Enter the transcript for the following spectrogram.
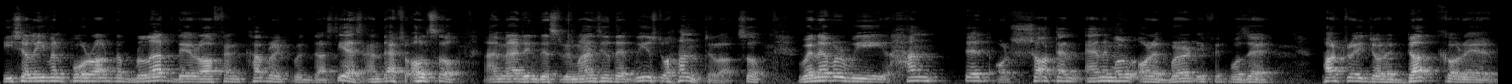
he shall even pour out the blood thereof and cover it with dust. Yes, and that also, I'm adding this, reminds you that we used to hunt a lot. So whenever we hunted or shot an animal or a bird, if it was a partridge or a duck or a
